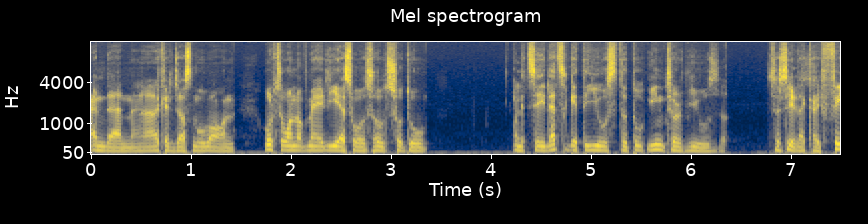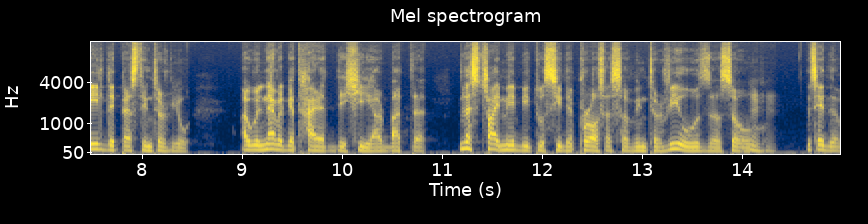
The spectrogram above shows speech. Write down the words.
and then uh, I can just move on. Also, one of my ideas was also to let's say let's get used to interviews. So say like I failed the first interview, I will never get hired this year, but uh, let's try maybe to see the process of interviews. So Mhm. they said uh,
